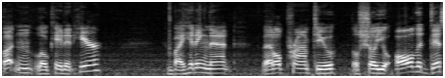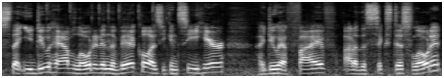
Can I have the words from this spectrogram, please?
button located here. And by hitting that, that'll prompt you. It'll show you all the discs that you do have loaded in the vehicle. As you can see here, I do have five out of the six discs loaded.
